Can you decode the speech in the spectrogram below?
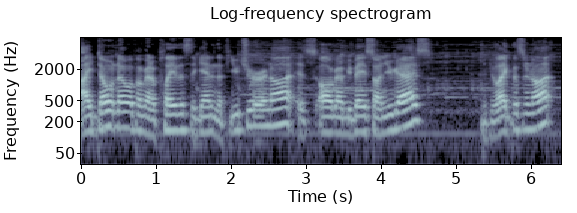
I don't know if I'm going to play this again in the future or not. It's all going to be based on you guys. If you like this or not.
